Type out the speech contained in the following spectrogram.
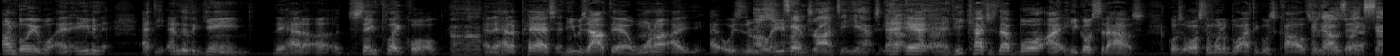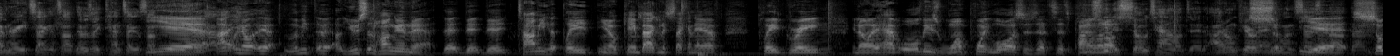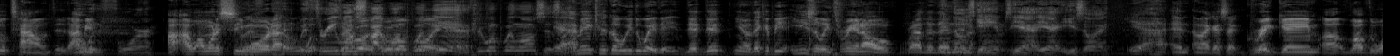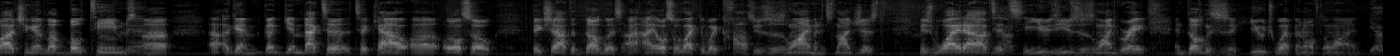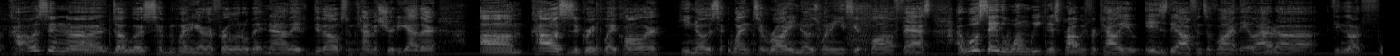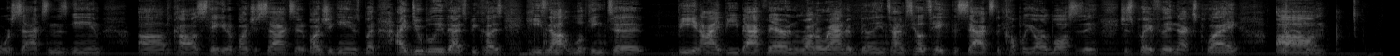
Unbelievable. And even at the end of the game, they had a, a same play called, Uh-huh. and they had a pass, and he was out there. One, I, I was the receiver. Oh, and Tim dropped it. Yeah, yeah, And, and- and if he catches that ball, I, he goes to the house. Goes Austin with a block. I think it was Collins. And that was there. like seven or eight seconds left. There was like ten seconds left. in the game at Yeah, I, you know, let me. Uh, Houston hung in there. The, the, the, Tommy played. You know, came back in the second half, played great. You know, I have all these one point losses. That's that's piling Mm-hmm. Houston up. is so talented. I don't care what So- anyone says yeah, about them. so talented. I I mean, four I, I want to see With- more of that. with Wh- three three losses one- by three one one point. point. Yeah, three one point losses. Yeah, Like, I mean, it could go either way. They, they did, you know, they could be easily three and zero rather than in you those know- games. Yeah, yeah, easily. Yeah, and like I said, great game. Uh, loved watching it. Loved both teams. Yeah. Uh, uh, again, getting back to to Cal. Uh, also, big shout out to Douglas. I, I also like the way Cal uses his lineman. It's not just his wideouts. Yeah. It's he uses, he uses his line great, and Douglas is a huge weapon off the line. Yep, Collis and uh, Douglas have been playing together for a little bit now. They've developed some chemistry together. Um, Collis is a great play caller. He knows when to run. He knows when he needs to get the ball out fast. I will say the one weakness probably for Cal U is the offensive line. They allowed, uh, I think they allowed four sacks in this game. Um, Collis taking a bunch of sacks in a bunch of games, but I do believe that's because he's not looking to be an IB back there and run around a billion times. He'll take the sacks, the couple yard losses, and just play for the next play. Um,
